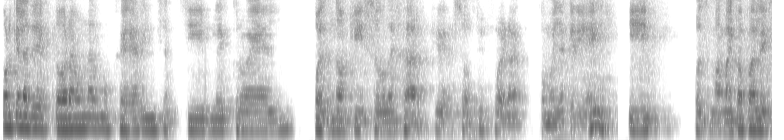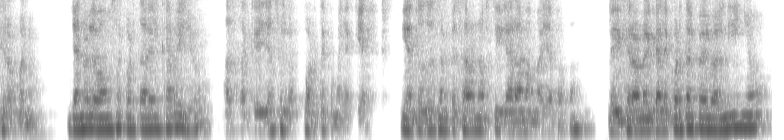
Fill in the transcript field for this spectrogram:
porque la directora, una mujer insensible, cruel, pues no quiso dejar que Sophie fuera como ella quería ir. Y pues mamá y papá le dijeron, bueno, ya no le vamos a cortar el cabello hasta que ella se lo corte como ella quiere. Y entonces empezaron a hostigar a mamá y a papá. Le dijeron, oiga, le corta el pelo al niño.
